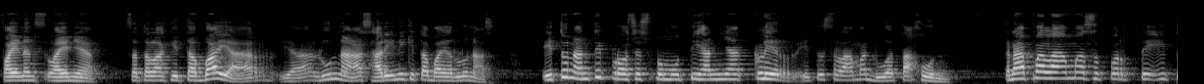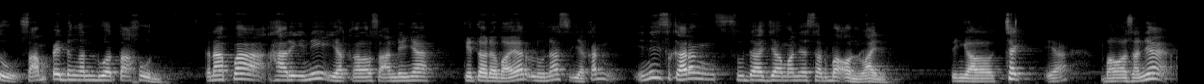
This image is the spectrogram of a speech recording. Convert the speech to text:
finance lainnya. Setelah kita bayar ya lunas, hari ini kita bayar lunas. Itu nanti proses pemutihannya clear itu selama 2 tahun. Kenapa lama seperti itu sampai dengan 2 tahun? Kenapa hari ini ya kalau seandainya kita udah bayar lunas ya kan ini sekarang sudah zamannya serba online. Tinggal cek ya bahwasannya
